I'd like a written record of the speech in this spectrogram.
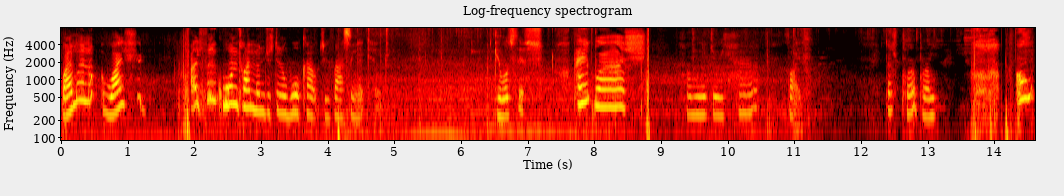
Why am I not? Why should? I think one time I'm just gonna walk out too fast and get killed. Okay, what's this? Paintbrush. How many do we have? Five. That's purple. Oh,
